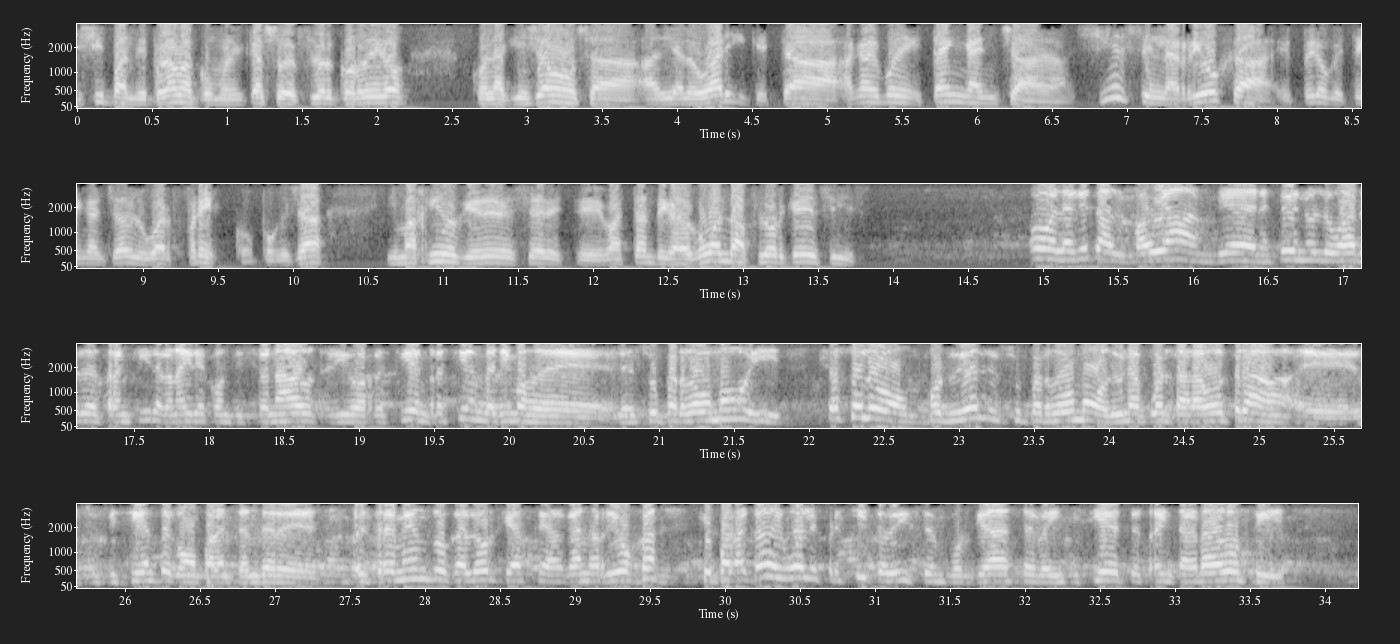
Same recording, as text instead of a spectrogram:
participan del programa, como en el caso de Flor Cordero, con la que ya vamos a, dialogar y que está, acá me pone, está enganchada. Si es en La Rioja, espero que esté enganchado en un lugar fresco, porque ya imagino que debe ser este bastante caro. ¿Cómo anda Flor? ¿Qué decís? Hola, ¿qué tal, Fabián? Bien, estoy en un lugar tranquilo con aire acondicionado, te digo, recién, recién venimos del Superdomo y ya solo por el Superdomo de una puerta a la otra eh, es suficiente como para entender eh, el tremendo calor que hace acá en La Rioja, que para acá igual es fresquito, dicen, porque hace 27, 30 grados y,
